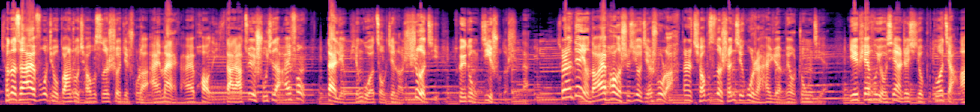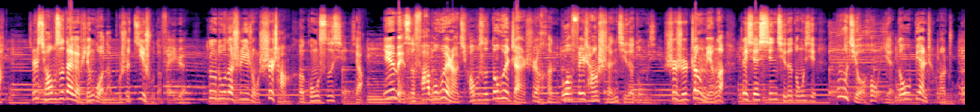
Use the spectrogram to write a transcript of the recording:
乔纳森·艾夫就帮助乔布斯设计出了 iMac、iPod 以及大家最熟悉的 iPhone，带领苹果走进了设计推动技术的时代。虽然电影到 iPod 时期就结束了，但是乔布斯的神奇故事还远没有终结。因为篇幅有限，这期就不多讲了。其实乔布斯带给苹果的不是技术的飞跃，更多的是一种市场和公司形象。因为每次发布会上，乔布斯都会展示很多非常神奇的东西。事实证明了，这些新奇的东西不久后也都变成了主流。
